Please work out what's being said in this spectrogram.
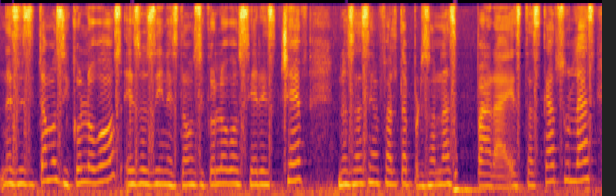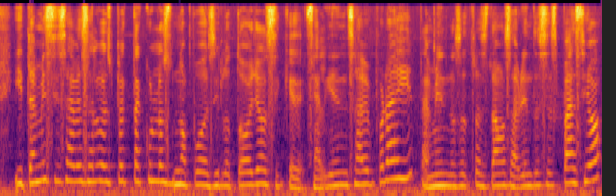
necesitamos psicólogos, eso sí, necesitamos psicólogos, si eres chef, nos hacen falta personas para estas cápsulas. Y también si sabes algo de espectáculos, no puedo decirlo todo yo, así que si alguien sabe por ahí, también nosotros estamos abriendo ese espacio.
